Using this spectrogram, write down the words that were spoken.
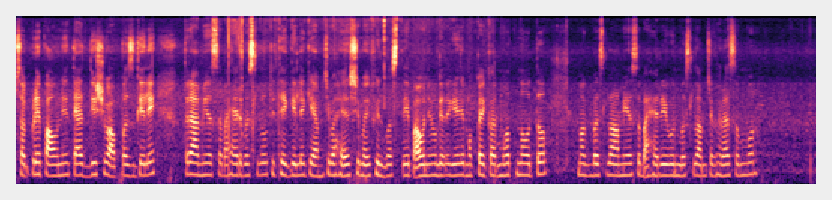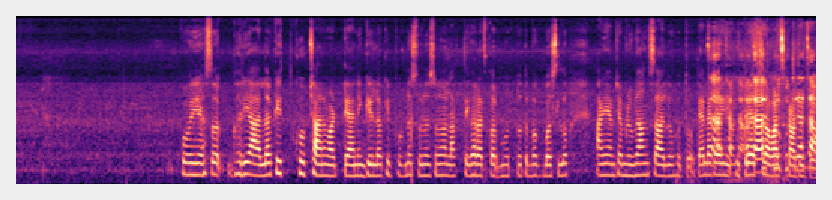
सगळे पाहुणे त्याच दिवशी वापस गेले. तर आम्ही असं बाहेर बसलो. तिथे गेले की आमची बाहेरची मैफिल बसते. पाहुणे वगैरे गेले. मग काही करमत नव्हतं. मग बसलो. आम्ही असं बाहेर येऊन बसलो आमच्या घरासमोर. कोणी असं घरी आलं की खूप छान वाटते आणि गेलं की पूर्ण सुनं सुनं लागते. घरात करमत नव्हतं मग बसलो आणि आमच्या मृगांक चालू होतो. त्याला काही कुत्र्याचा आवाज काढतो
